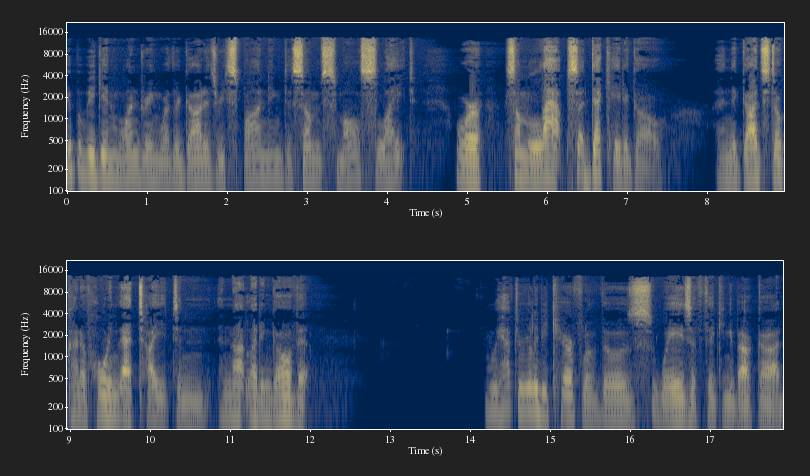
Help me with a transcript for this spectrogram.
People begin wondering whether God is responding to some small slight or some lapse a decade ago, and that God's still kind of holding that tight and, and not letting go of it. We have to really be careful of those ways of thinking about God.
